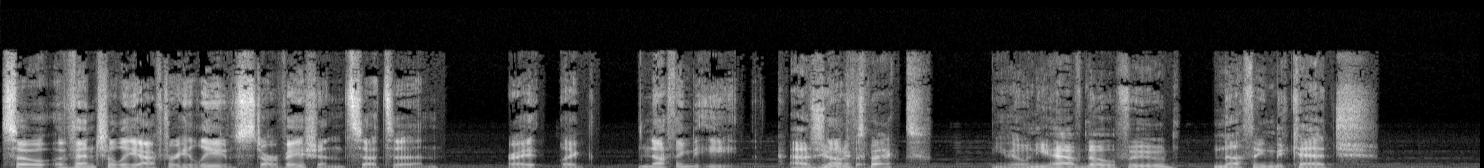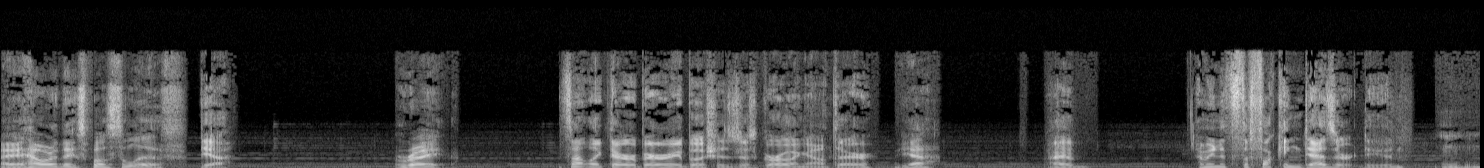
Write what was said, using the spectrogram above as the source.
So eventually, after he leaves, starvation sets in, right? Like nothing to eat. As you would expect. You know, when you have no food, nothing to catch. I mean, how are they supposed to live? Yeah. Right. It's not like there are berry bushes just growing out there. Yeah. I, I mean, it's the fucking desert, dude. hmm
